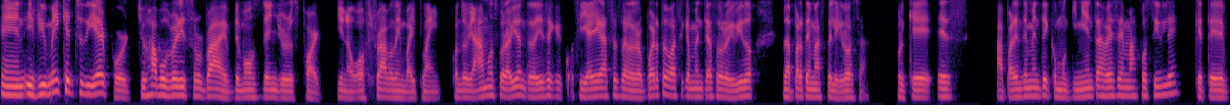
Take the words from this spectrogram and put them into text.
and if you make it to the airport, you have already survived the most dangerous part, you know, of traveling by plane. Cuando viajamos por avión, te dice que si ya llegaste el aeropuerto, básicamente has sobrevivido la parte más peligrosa, porque es aparentemente como 500 veces más posible que te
